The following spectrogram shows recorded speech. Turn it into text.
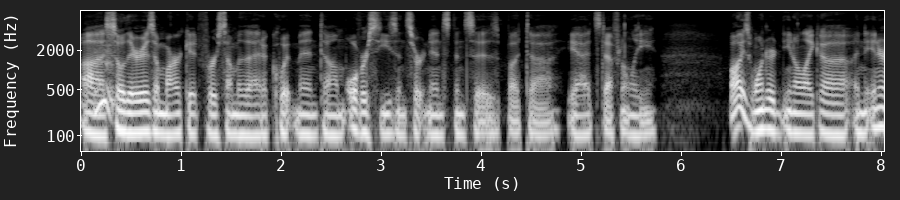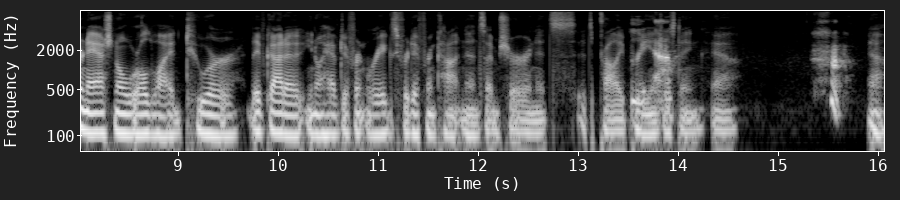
Uh, mm. So there is a market for some of that equipment um, overseas in certain instances, but uh, yeah, it's definitely. I've always wondered, you know, like a, uh, an international worldwide tour, they've got to, you know, have different rigs for different continents, I'm sure, and it's it's probably pretty yeah. interesting. Yeah. Huh. Yeah.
